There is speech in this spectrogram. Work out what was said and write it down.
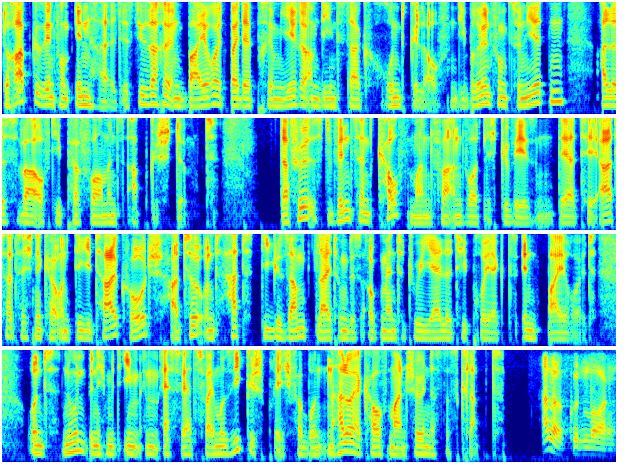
Doch abgesehen vom Inhalt ist die Sache in Bayreuth bei der Premiere am Dienstag rund gelaufen. Die Brillen funktionierten, alles war auf die Performance abgestimmt. Dafür ist Vincent Kaufmann verantwortlich gewesen. Der Theatertechniker und Digitalcoach hatte und hat die Gesamtleitung des Augmented Reality Projekts in Bayreuth. Und nun bin ich mit ihm im SWR2 Musikgespräch verbunden. Hallo Herr Kaufmann, schön, dass das klappt. Hallo, guten Morgen.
